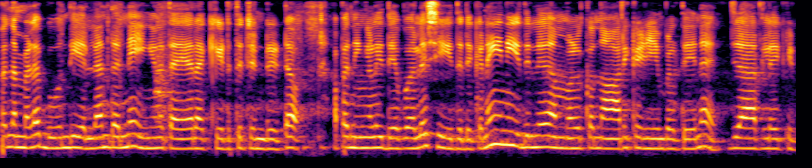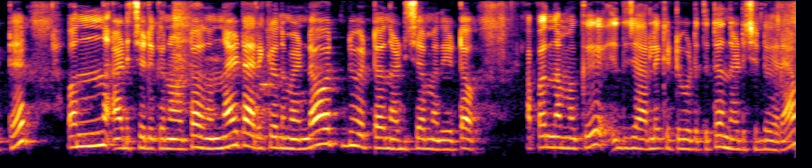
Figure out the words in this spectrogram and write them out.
അപ്പം നമ്മൾ ബൂന്തി എല്ലാം തന്നെ ഇങ്ങനെ തയ്യാറാക്കി എടുത്തിട്ടുണ്ട് കേട്ടോ അപ്പം നിങ്ങൾ ഇതേപോലെ ചെയ്തെടുക്കണം. ഇനി ഇതിൽ നമ്മൾക്കൊന്ന് ആറി കഴിയുമ്പോഴത്തേന് ജാറിലേക്കിട്ട് ഒന്ന് അടിച്ചെടുക്കണം കേട്ടോ നന്നായിട്ട് അരയ്ക്കൊന്നും വേണ്ട. ഒറ്റ വട്ടം ഒന്ന് അടിച്ചാൽ മതി കേട്ടോ അപ്പം നമുക്ക് ഇത് ജാറിലേക്ക് ഇട്ട് കൊടുത്തിട്ട് ഒന്ന് അടിച്ചിട്ട് വരാം.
